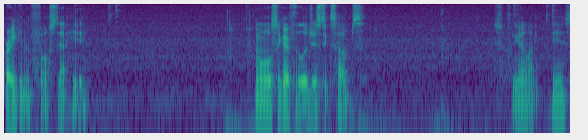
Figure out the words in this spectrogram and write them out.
breaking the frost out here. And we'll also go for the logistics hubs. So if we go like this.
